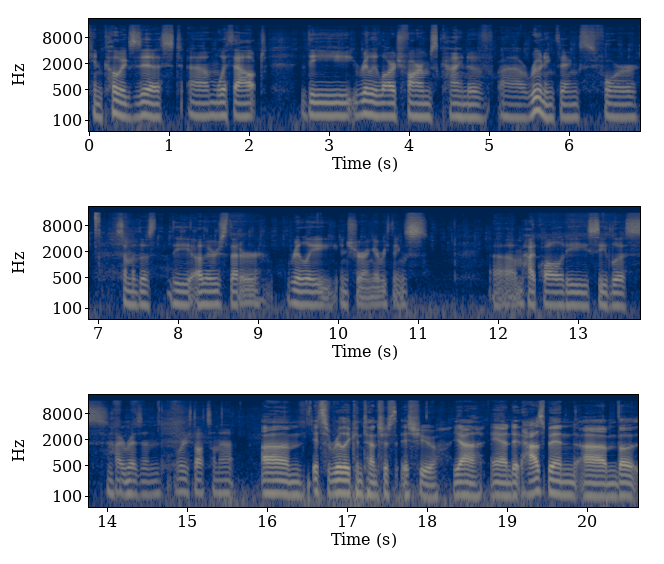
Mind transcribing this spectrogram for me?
can coexist um, without the really large farms kind of uh, ruining things for some of the the others that are really ensuring everything's um, high quality, seedless, high Mhm. resin. What are your thoughts on that? Um, it's a really contentious issue, yeah, and it has been um, the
